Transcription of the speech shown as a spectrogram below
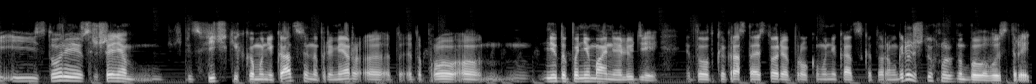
и истории с решением специфических коммуникаций, например, э, это, это про э, недопонимание людей. Это вот как раз та история про коммуникации, о которой мы говорили, что их нужно было выстроить.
